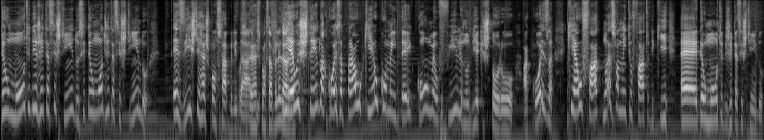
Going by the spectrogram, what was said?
tem um monte de gente assistindo. Se tem um monte de gente assistindo, existe responsabilidade. Você tem responsabilidade. E eu estendo a coisa para o que eu comentei com o meu filho no dia que estourou a coisa, que é o fato, não é somente o fato de que é, tem um monte de gente assistindo,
